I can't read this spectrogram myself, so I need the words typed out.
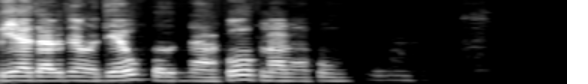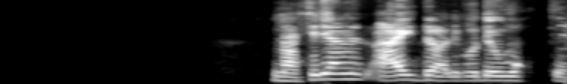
બે હજાર એવું કરું? નાખું ના નાખું. નાખી દે આવી જ બધું એવું લાગશે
